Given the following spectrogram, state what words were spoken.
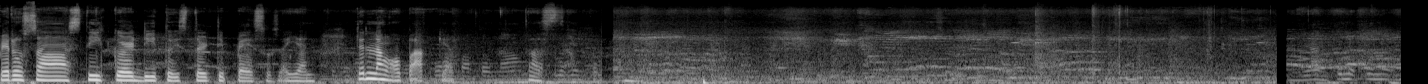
Pero sa sticker dito is 30 pesos. Ayan. Diyan lang o paakyat. Tas, Ayan, puno-puno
